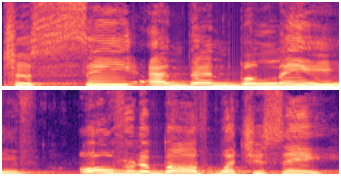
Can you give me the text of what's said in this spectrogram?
to see and then believe over and above what you see.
